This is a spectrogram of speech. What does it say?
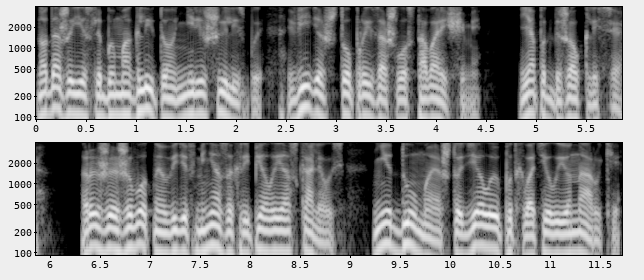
Но даже если бы могли, то не решились бы, видя, что произошло с товарищами. Я подбежал к лисе. Рыжее животное, увидев меня, захрипело и оскалилось. Не думая, что делаю, подхватил ее на руки.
